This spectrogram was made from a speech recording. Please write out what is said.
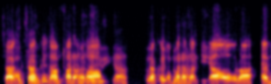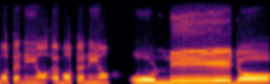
Se, ha- ah, se ha pues, quedado ha que quedado embarazada. Y ahora hemos tenido, hemos tenido un niño,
